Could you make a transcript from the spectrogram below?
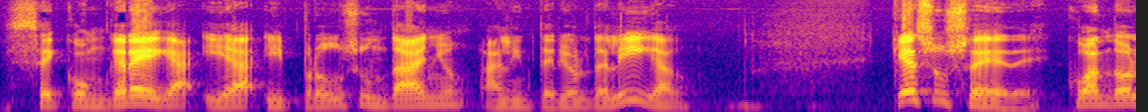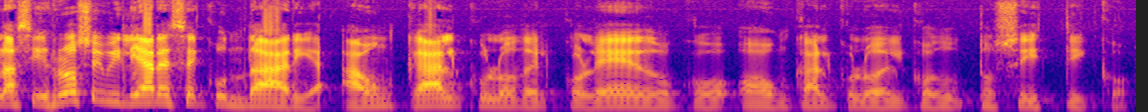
se congrega y, a- y produce un daño al interior del hígado. ¿Qué sucede? Cuando la cirrosis biliar es secundaria a un cálculo del colédoco o a un cálculo del conducto cístico,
